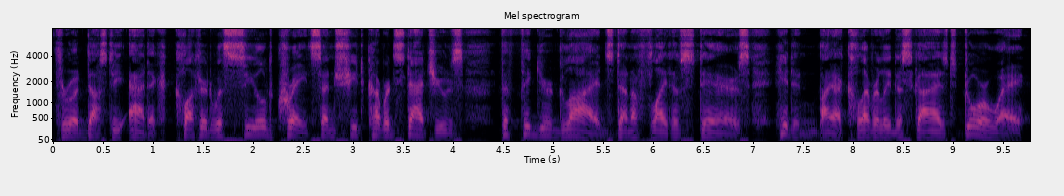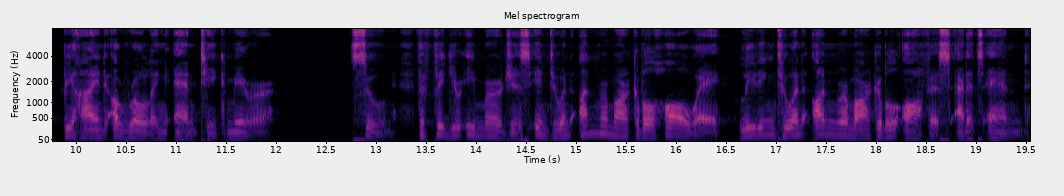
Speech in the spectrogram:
Through a dusty attic cluttered with sealed crates and sheet covered statues, the figure glides down a flight of stairs, hidden by a cleverly disguised doorway behind a rolling antique mirror. Soon, the figure emerges into an unremarkable hallway leading to an unremarkable office at its end.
